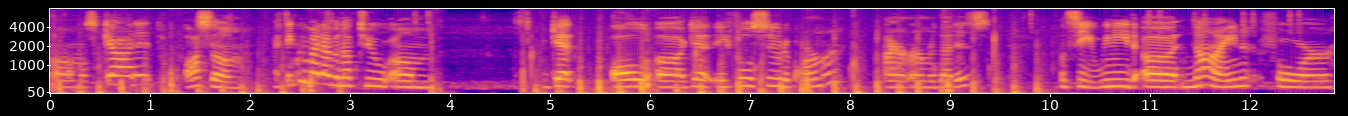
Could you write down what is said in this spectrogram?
Almost got it. Awesome. I think we might have enough to, um, get all, uh, get a full suit of armor. Iron armor, that is. Let's see, we need, uh, nine for,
